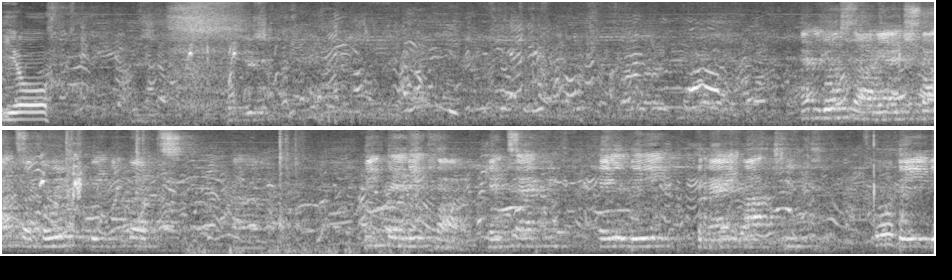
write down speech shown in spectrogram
Jo, Eine Durchsage, ein schwarzer Golf behindert. Äh, bitte wegfahren. Kennzeichen LB 385 DD.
